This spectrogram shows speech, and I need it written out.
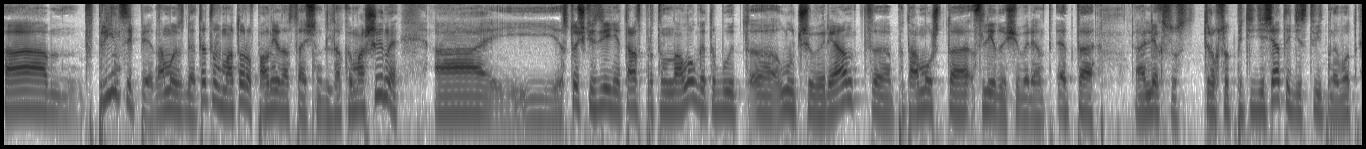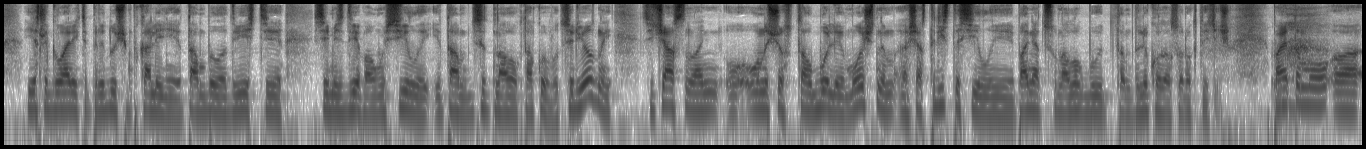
А, в принципе, на мой взгляд, этого мотора вполне достаточно для такой машины. А, и с точки зрения транспортного налога это будет э, лучший вариант, э, потому что следующий вариант это Lexus 350, действительно, вот если говорить о предыдущем поколении, там было 272, по-моему, силы, и там действительно налог такой вот серьезный. Сейчас он еще стал более мощным, а сейчас 300 сил, и понятно, что налог будет там далеко за 40 тысяч. Поэтому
